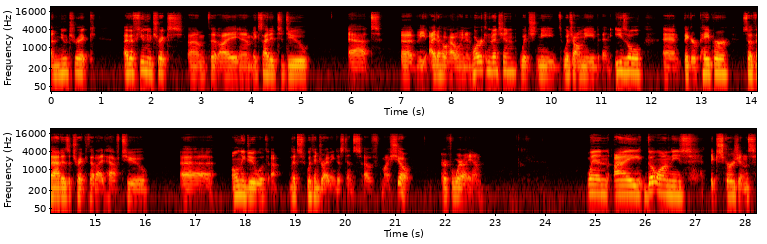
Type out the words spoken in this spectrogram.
a new trick I have a few new tricks um, that I am excited to do at uh, the Idaho Halloween and Horror Convention, which needs which I'll need an easel and bigger paper. So that is a trick that I'd have to uh, only do with uh, that's within driving distance of my show or for where I am. When I go on these excursions,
